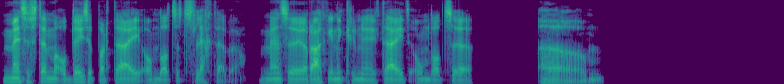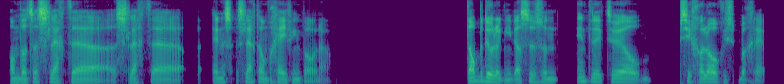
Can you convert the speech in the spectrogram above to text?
mensen stemmen op deze partij omdat ze het slecht hebben. Mensen raken in de criminaliteit omdat ze, um, omdat ze slechte, slechte, in een slechte omgeving wonen. Dat bedoel ik niet. Dat is dus een intellectueel, psychologisch begrip.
